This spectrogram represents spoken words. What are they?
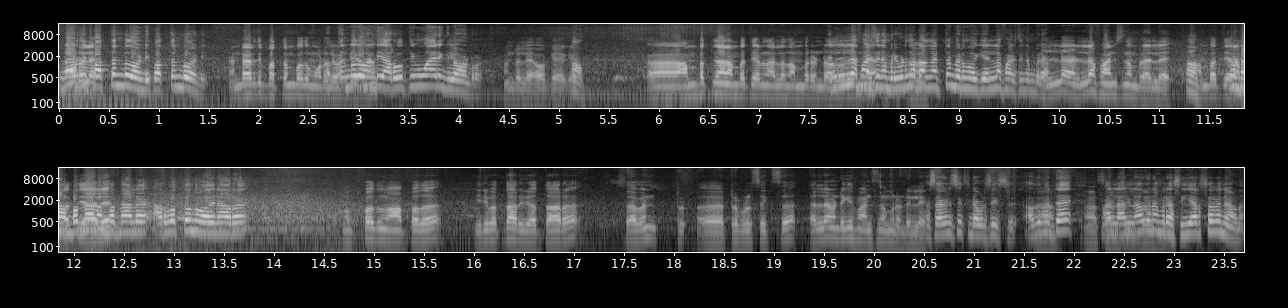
രണ്ടായിരത്തി പത്തൊൻപത് വണ്ടി പത്തൊൻപത് വണ്ടി. രണ്ടായിരത്തി പത്തൊമ്പത് മോഡൽ പത്തൊൻപത് വണ്ടി അറുപത്തി മൂവായിരം കിലോമീറ്റർ. ഉണ്ടല്ലേ? Okay okay. അമ്പത്തിനാല് അമ്പത്തിയാറ് നല്ല നമ്പർ ഉണ്ട്. എല്ലാ ഫാൻസി നമ്പർ ഇവിടെ അങ്ങറ്റം വരെ നോക്കി എല്ലാ ഫാൻസി നമ്പർ എല്ലാം എല്ലാ ഫാൻസി നമ്പർ അല്ലേ? അമ്പത്തിയാറ് അമ്പത്തിനാല് അമ്പത്തിനാല് അമ്പത്തിനാല് അറുപത്തൊന്ന് പതിനാറ്. മുപ്പത് നാൽപ്പത് ഇരുപത്താറ് ഇരുപത്താറ് സെവൻ ട്രിപ്പിൾ സിക്സ് എല്ലാം ഉണ്ടെങ്കിൽ ഫാൻസി നമ്പർ ഉണ്ട് അല്ലേ? സെവൻ സിക്സ് ഡബിൾ സിക്സ് അത് മറ്റേ അല്ല അല്ലാതെ നമ്പർ സി ആർ സെവൻ ആണ്.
